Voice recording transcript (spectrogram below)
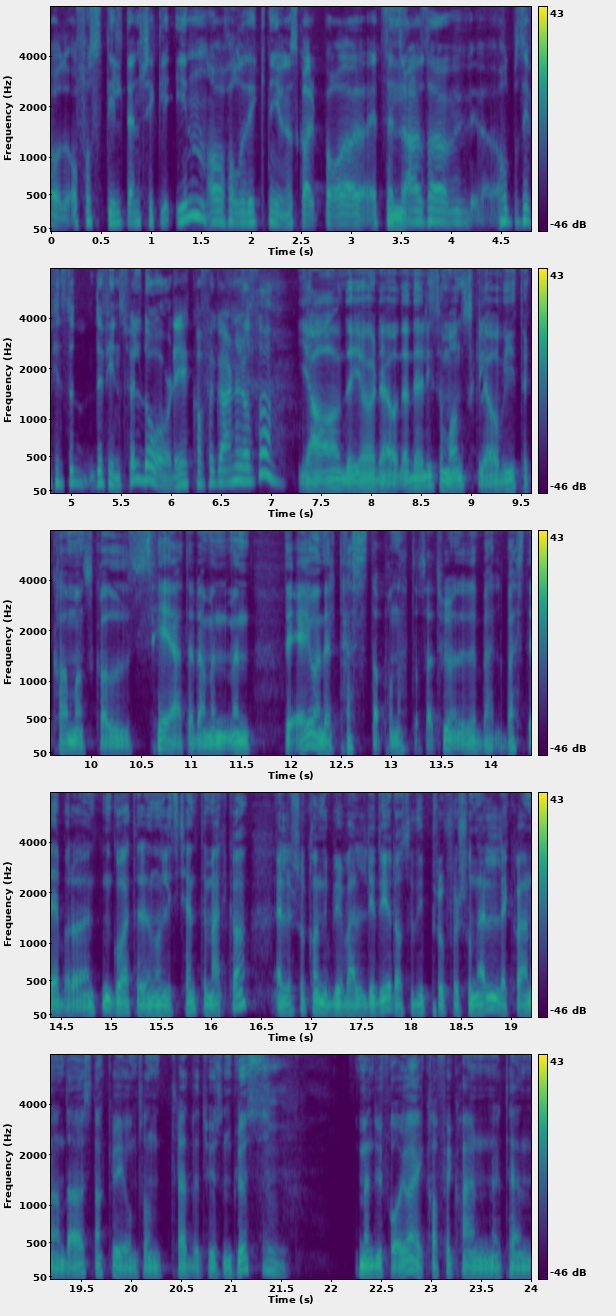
å, å få stilt den skikkelig inn og holde de knivene skarpe og etc. Mm. Altså, si, det, det fins vel dårlige kaffekverner også? Ja, det gjør det. Og det, er liksom vanskelig å vite hva man skal se etter. Det, men, men det er jo en del tester på nett. så Jeg tror Det beste er bare å enten gå etter noen litt kjente merker, eller så kan de bli veldig dyre. Altså De profesjonelle kvernene, da snakker vi om sånn 30 000 pluss. Men du får jo ei kaffekvern til en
